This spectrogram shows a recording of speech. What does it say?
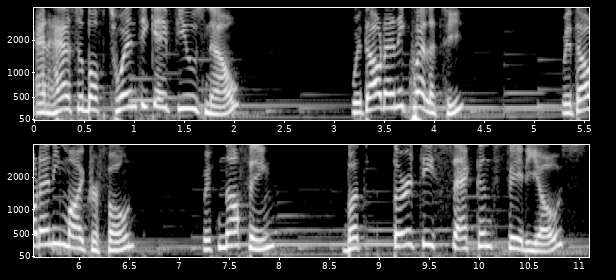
and has above 20k views now without any quality, without any microphone, with nothing but 30 second videos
